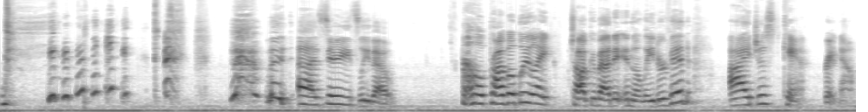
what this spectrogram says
but uh, seriously, though, I'll probably like talk about it in a later vid. I just can't right now.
